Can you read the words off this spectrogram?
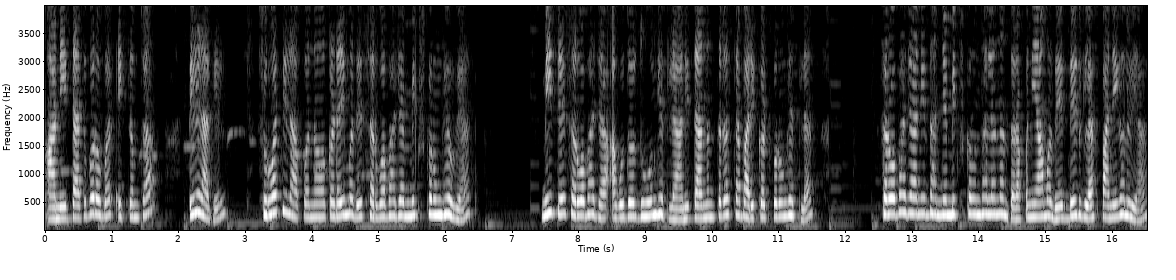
आणि त्याचबरोबर एक चमचा तीळ लागेल. सुरुवातीला आपण कढईमध्ये सर्व भाज्या मिक्स करून घेऊयात. मी ते सर्व भाज्या अगोदर धुवून घेतल्या आणि त्यानंतरच त्या बारीक कट करून घेतल्यात. सर्व भाज्या आणि धान्य मिक्स करून झाल्यानंतर आपण यामध्ये दीड ग्लास पाणी घालूयात.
